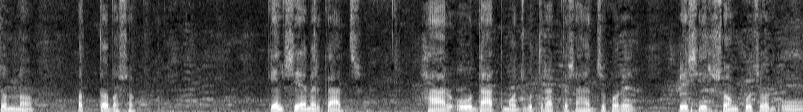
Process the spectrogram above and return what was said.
জন্য অত্যাবশ্যক। ক্যালসিয়ামের কাজ হাড় ও দাঁত মজবুত রাখতে সাহায্য করে। পেশির সংকোচন ও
